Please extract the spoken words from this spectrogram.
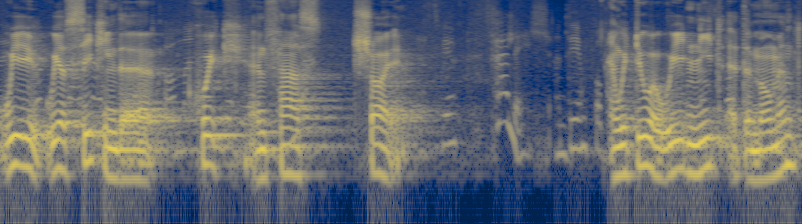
We, we are seeking the quick and fast joy. And we do what we need at the moment.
